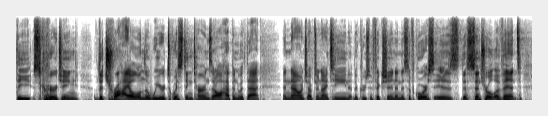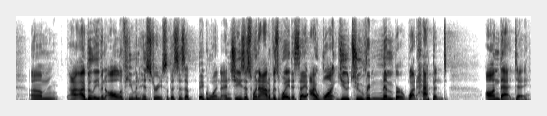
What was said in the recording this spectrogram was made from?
the scourging, the trial, and the weird twisting turns that all happened with that and now in chapter 19, the crucifixion. And this, of course, is the central event, um, I believe, in all of human history. So this is a big one. And Jesus went out of his way to say, I want you to remember what happened on that day.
